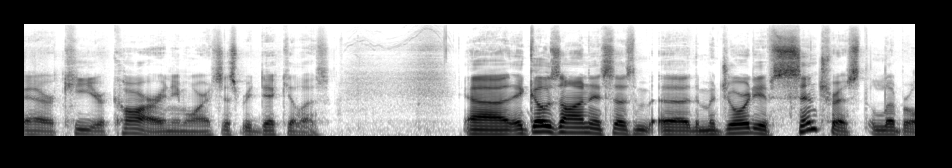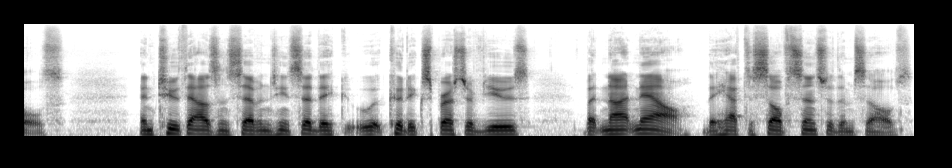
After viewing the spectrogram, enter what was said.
or key your car anymore. It's just ridiculous. Uh, it goes on. and says uh, the majority of centrist liberals in 2017 said they could express their views, but not now. They have to self-censor themselves.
